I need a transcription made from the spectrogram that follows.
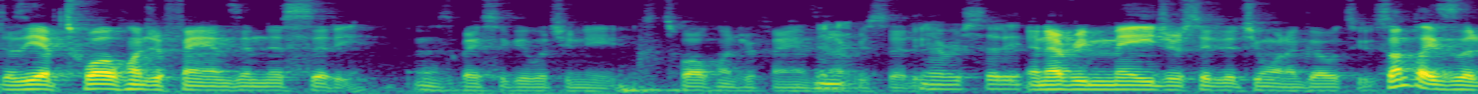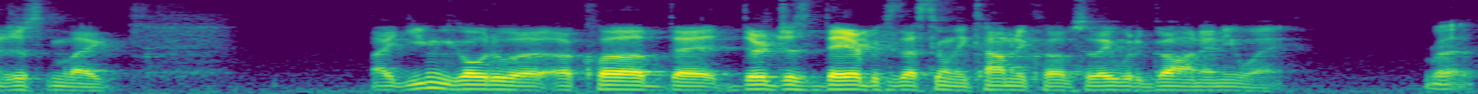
Does he have 1,200 fans in this city? And that's basically what you need. It's 1,200 fans in, In- every city in every city. in every major city that you want to go to. Some places are just like, like you can go to a, a club that they're just there because that's the only comedy club, so they would have gone anyway. Right.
